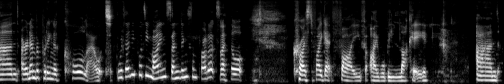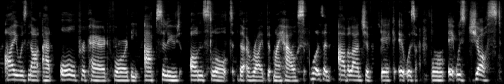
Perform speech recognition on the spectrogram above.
And I remember putting a call out. Would anybody mind sending some products? And I thought, Christ, if I get five, I will be lucky and I was not at all prepared for the absolute onslaught that arrived at my house. It was an avalanche of dick. It was it was just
